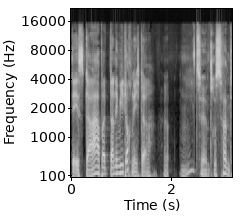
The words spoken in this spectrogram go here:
der ist da, aber dann irgendwie doch nicht da. Ja. Mhm, sehr interessant.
